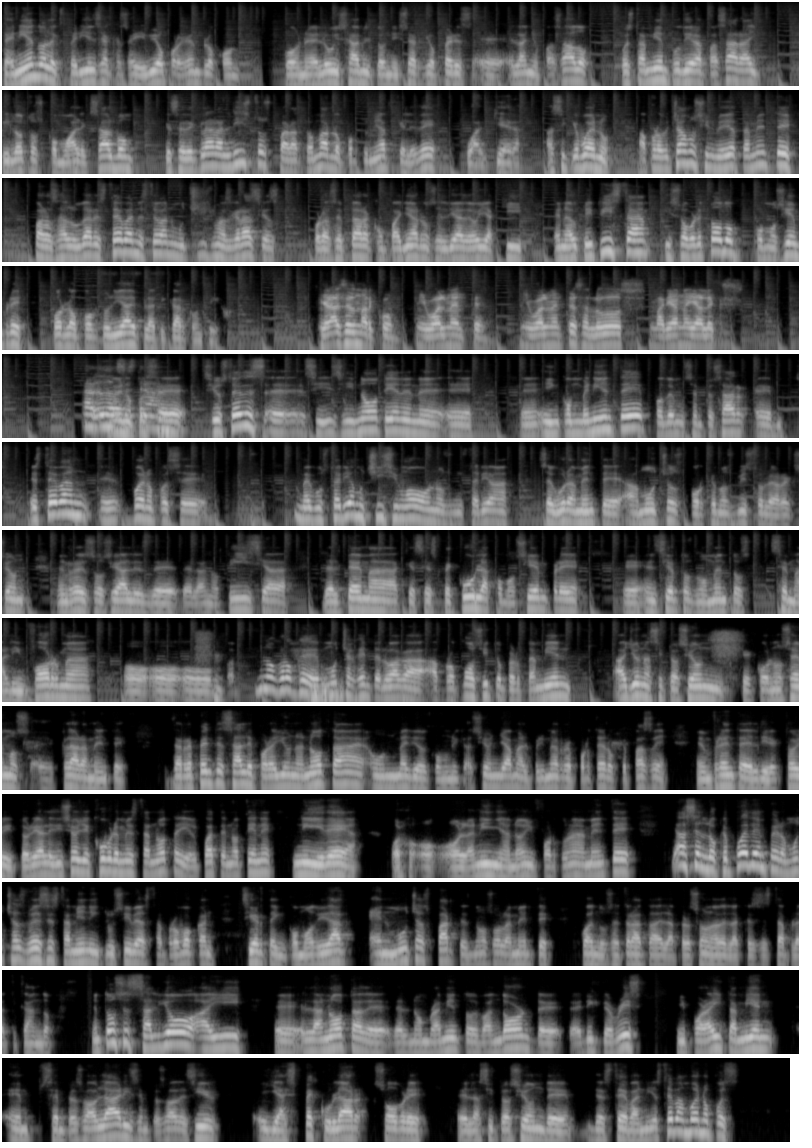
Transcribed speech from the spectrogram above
teniendo la experiencia que se vivió, por ejemplo, con con eh, Lewis Hamilton y Sergio Pérez eh, el año pasado, pues también pudiera pasar. Hay pilotos como Alex Albon que se declaran listos para tomar la oportunidad que le dé cualquiera. Así que bueno, aprovechamos inmediatamente para saludar a Esteban. Esteban, muchísimas gracias por aceptar acompañarnos el día de hoy aquí en Autopista y sobre todo, como siempre, por la oportunidad de platicar contigo. Gracias, Marco. Igualmente. Igualmente, saludos, Mariana y Alex bueno, pues eh, si ustedes, eh, si, si, no tienen eh, inconveniente, podemos empezar. Esteban, bueno, pues me gustaría muchísimo, o nos gustaría seguramente a muchos, porque hemos visto la reacción en redes sociales de, la noticia, del tema que se especula como siempre, en ciertos momentos se malinforma, o, o, no creo que mucha gente lo haga a propósito, pero también hay una situación que conocemos eh, claramente. De repente sale por ahí una nota, un medio de comunicación llama al primer reportero que pase enfrente del director editorial y dice, oye, cúbreme esta nota y el cuate no tiene ni idea, o, la niña, ¿no? Infortunadamente, hacen lo que pueden, pero muchas veces también inclusive hasta provocan cierta incomodidad en muchas partes, no solamente cuando se trata de la persona de la que se está platicando. Entonces salió ahí eh, la nota del nombramiento de Van Dorn, de, de Nick de y por ahí también em, se empezó a hablar y se empezó a decir y a especular sobre eh, la situación de, Esteban. Y Esteban, bueno, pues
